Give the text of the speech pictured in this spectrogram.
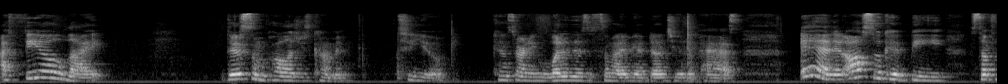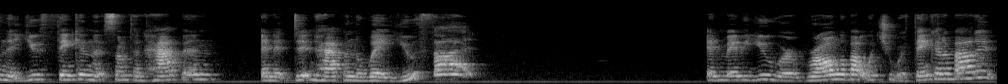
I feel like there's some apologies coming to you concerning what it is that somebody may have done to you in the past and it also could be something that you thinking that something happened and it didn't happen the way you thought. And maybe you were wrong about what you were thinking about it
